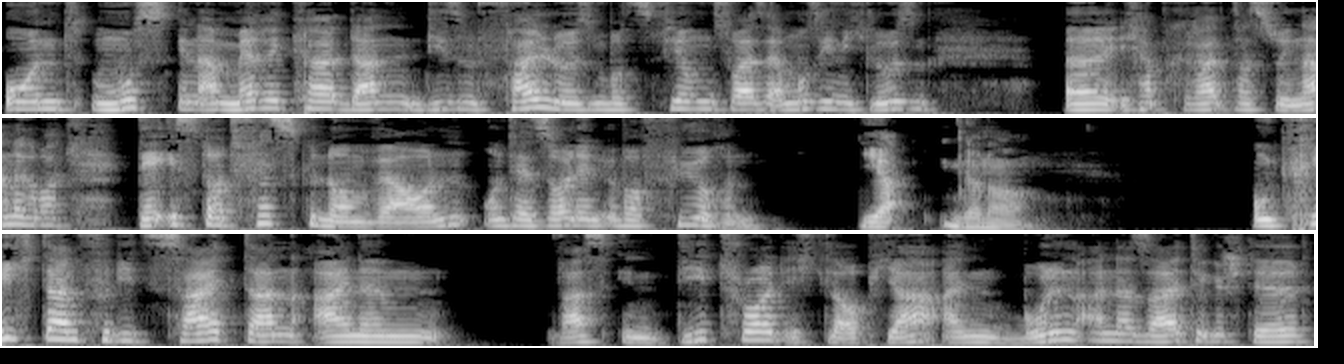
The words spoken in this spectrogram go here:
und muss in Amerika dann diesen Fall lösen, beziehungsweise er muss ihn nicht lösen. Äh, ich habe gerade was durcheinander gebracht. Der ist dort festgenommen worden und der soll den überführen. Ja, genau. Und kriegt dann für die Zeit dann einen, was in Detroit, ich glaube ja, einen Bullen an der Seite gestellt,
